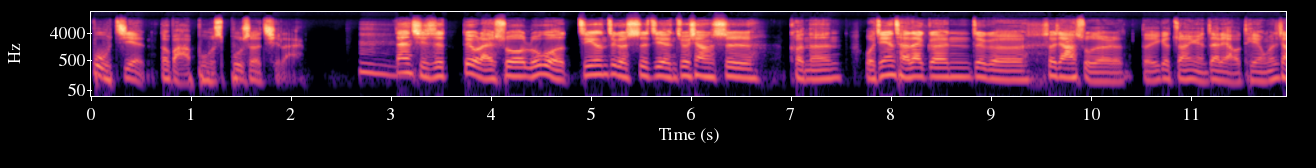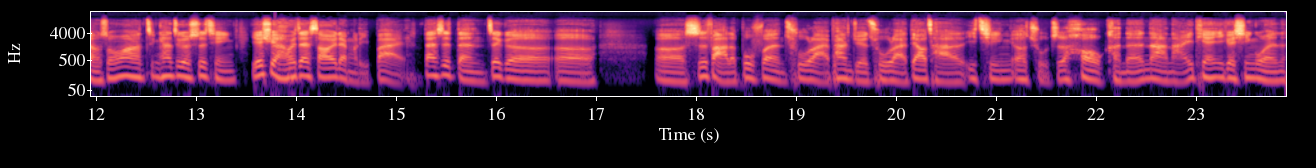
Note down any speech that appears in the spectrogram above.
部件都把它布布设起来。嗯，但其实对我来说，如果今天这个事件就像是可能我今天才在跟这个社家属的的一个专员在聊天，我们想说哇，你看这个事情，也许还会再烧一两个礼拜，但是等这个呃呃司法的部分出来，判决出来，调查一清二楚之后，可能哪哪一天一个新闻，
